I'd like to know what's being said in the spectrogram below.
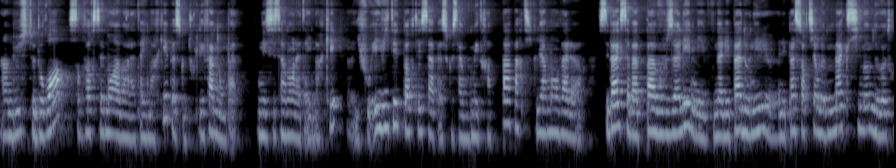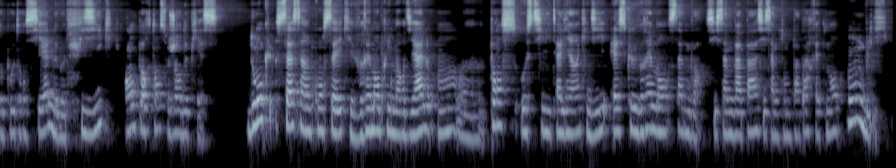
un buste droit, sans forcément avoir la taille marquée, parce que toutes les femmes n'ont pas nécessairement la taille marquée, euh, il faut éviter de porter ça parce que ça vous mettra pas particulièrement en valeur c'est pas que ça va pas vous aller, mais vous n'allez pas donner, euh, n'allez pas sortir le maximum de votre potentiel, de votre physique en portant ce genre de pièces. Donc ça, c'est un conseil qui est vraiment primordial. On euh, pense au style italien qui dit est-ce que vraiment ça me va? Si ça me va pas, si ça me tombe pas parfaitement, on oublie.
